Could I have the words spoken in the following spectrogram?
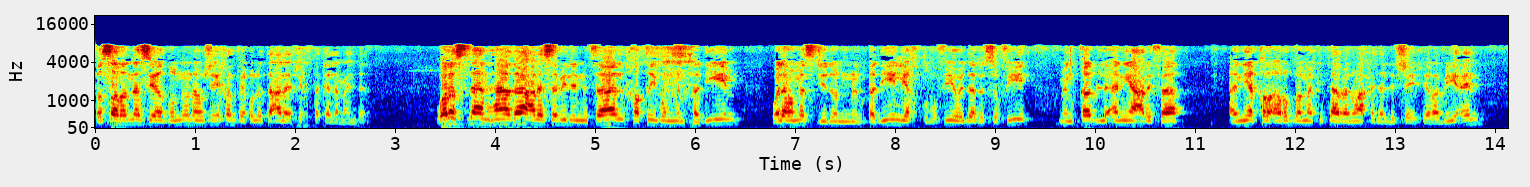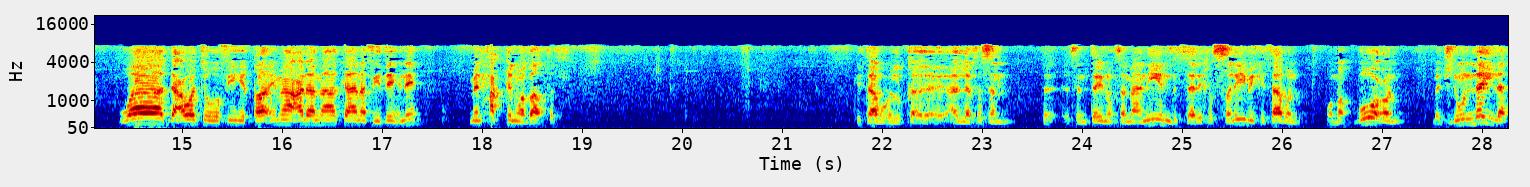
فصار الناس يظنونه شيخا فيقول تعالى يا شيخ تكلم عندنا. ورسلان هذا على سبيل المثال خطيب من قديم وله مسجد من قديم يخطب فيه ويدرس فيه من قبل أن يعرف أن يقرأ ربما كتابا واحدا للشيخ ربيع ودعوته فيه قائمة على ما كان في ذهنه من حق وباطل. كتابه ألف سنة 82 بالتاريخ الصليبي كتاب ومطبوع مجنون ليلة.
